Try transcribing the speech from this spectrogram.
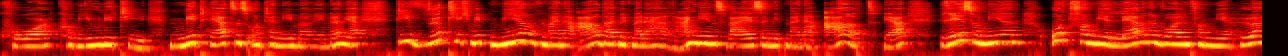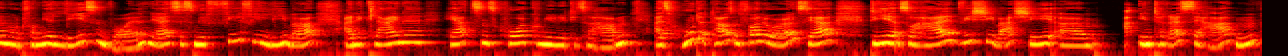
Core Community mit Herzensunternehmerinnen, ja, die wirklich mit mir und meiner Arbeit, mit meiner Herangehensweise, mit meiner Art, ja, resonieren und von mir lernen wollen, von mir hören und von mir lesen wollen, ja. Es ist mir viel, viel lieber, eine kleine Herzens-Core Community zu haben, als 100.000 Followers, ja, die so halb wischiwaschi, ähm, Interesse haben,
